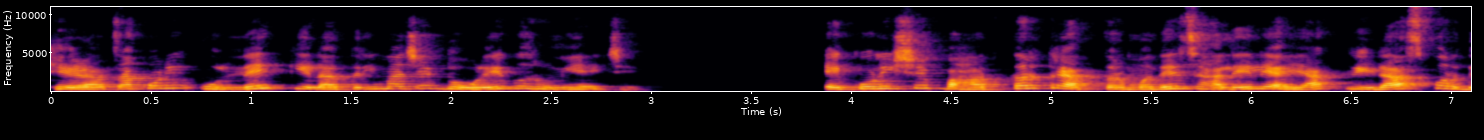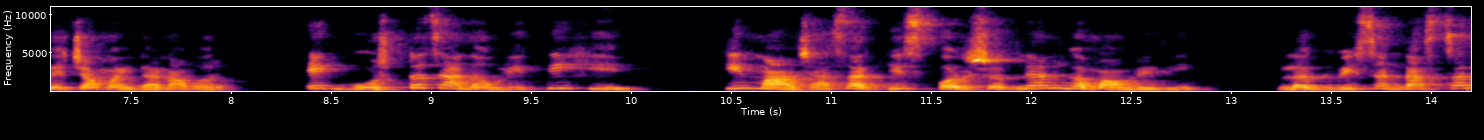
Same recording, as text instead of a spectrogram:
खेळाचा कोणी उल्लेख केला तरी माझे डोळे भरून यायचे. एकोणीसशे बहात्तर त्र्याहत्तरमध्ये झालेल्या या क्रीडा स्पर्धेच्या मैदानावर एक गोष्ट जाणवली ती ही की माझ्यासाठी स्पर्शज्ञान गमावलेली लघवी संडासचा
